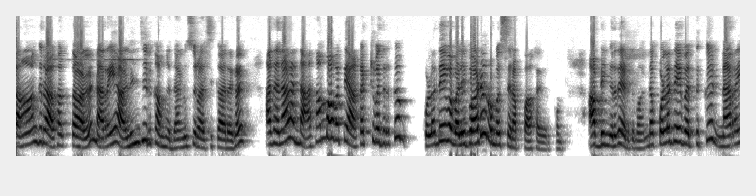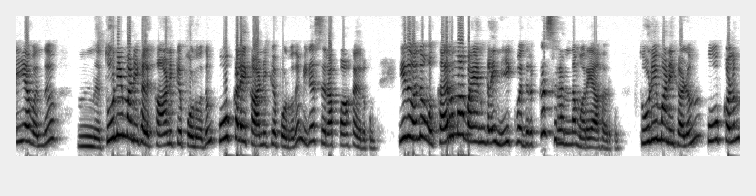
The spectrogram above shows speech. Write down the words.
தாங்குற அகத்தால நிறைய அழிஞ்சிருக்காங்க தனுசு ராசிக்காரர்கள். அதனால அந்த அகம்பாவத்தை அகற்றுவதற்கு குலதெய்வ வழிபாடு ரொம்ப சிறப்பாக இருக்கும் அப்படிங்கிறத எடுத்துக்கோ இந்த குலதெய்வத்துக்கு நிறைய வந்து துணிமணிகள் காணிக்க போடுவதும் பூக்களை காணிக்க போடுவதும் மிக சிறப்பாக இருக்கும். இது வந்து உங்க கர்ம பயன்களை நீக்குவதற்கு சிறந்த முறையாக இருக்கும். துணிமணிகளும் பூக்களும்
